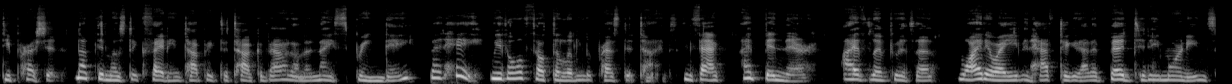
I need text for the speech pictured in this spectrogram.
depression. Not the most exciting topic to talk about on a nice spring day, but hey, we've all felt a little depressed at times. In fact, I've been there. I've lived with a why do I even have to get out of bed today mornings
